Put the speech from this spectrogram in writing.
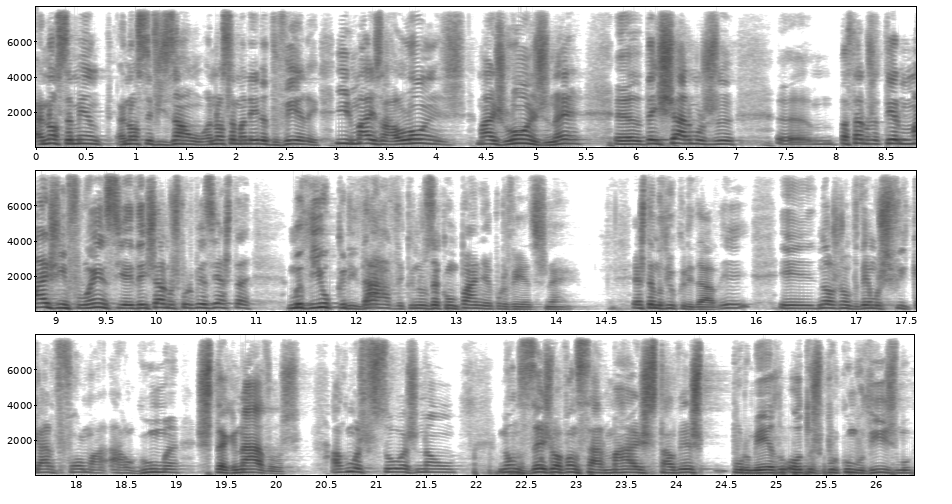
a nossa mente, a nossa visão, a nossa maneira de ver, ir mais a longe, mais longe, né? Uh, deixarmos, uh, passarmos a ter mais influência e deixarmos por vezes esta mediocridade que nos acompanha por vezes, né? Esta mediocridade. E, e nós não devemos ficar de forma alguma estagnados. Algumas pessoas não, não desejam avançar mais, talvez por medo, outros por comodismo,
